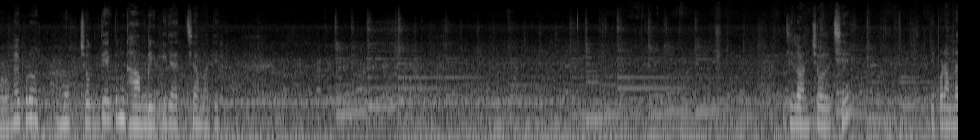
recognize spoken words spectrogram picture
গরমে পুরো মুখ চোখ দিয়ে একদম ঘাম বেরিয়ে যাচ্ছে আমাদের। যে লঞ্চ চলছে, এরপর আমরা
